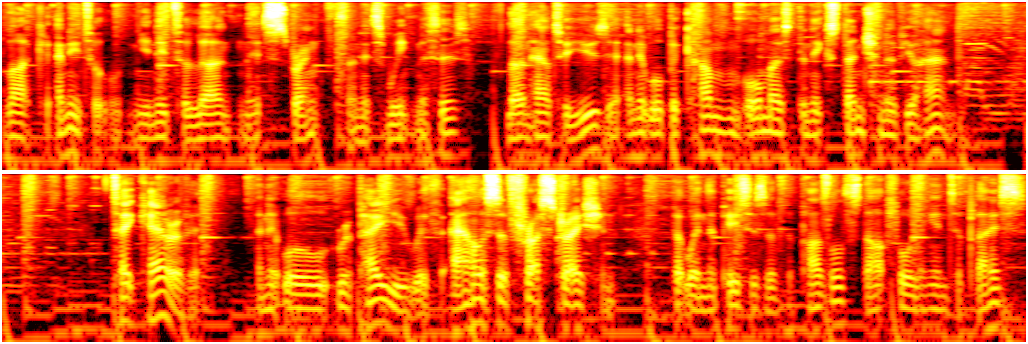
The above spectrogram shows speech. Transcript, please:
like any tool. You need to learn its strengths and its weaknesses, learn how to use it, and it will become almost an extension of your hand. Take care of it, and it will repay you with hours of frustration. But when the pieces of the puzzle start falling into place,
